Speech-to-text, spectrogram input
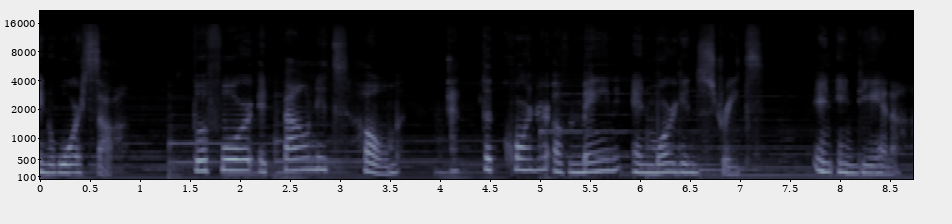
in Warsaw before it found its home at the corner of Main and Morgan Streets in Indiana.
